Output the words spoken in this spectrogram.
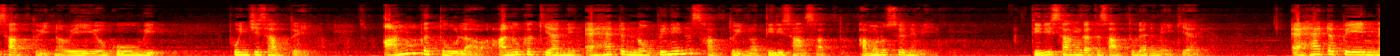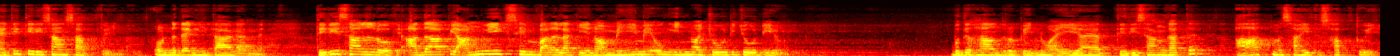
සත්තුයි නොවේ කෝම්බි පුංචි සත්තුයි අනුක තූලාව අනුක කියන්නේ ඇහැට නොපෙනෙන සත්තුයි නො තිරිසං සත්තු අමනුස්සය නෙවේ තිරිසංගත සත්තු ගැන මේ කියන්න. ඇහැට පේෙන් නැති තිරිසං සත්තුවන්න ඔන්න දැන් හිතාගන්න. තිරිසල් ලෝක අද අපි අන්වීක්සෙන් බලලා කියනවා මෙහෙම එවුන් ඉන්නවා චූටි චූටියෝ. බුදු හාමුදුරුව පෙන්වා ඒ අයත් තිරිසංගත ආත්ම සහිත සත්තුවේ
